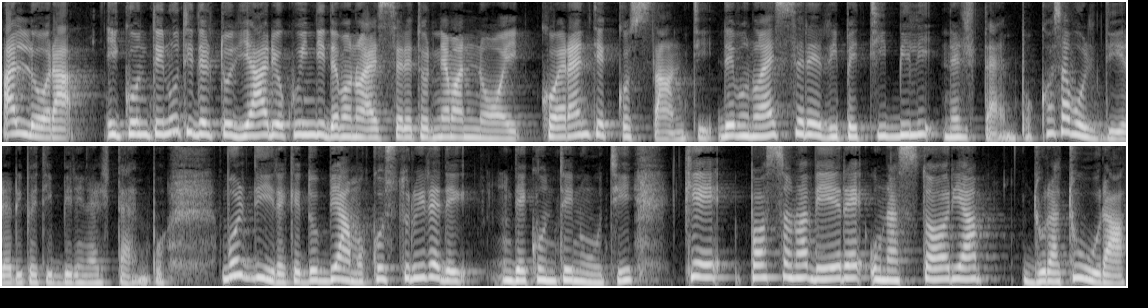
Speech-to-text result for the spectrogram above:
Allora, i contenuti del tuo diario quindi devono essere, torniamo a noi, coerenti e costanti, devono essere ripetibili nel tempo. Cosa vuol dire ripetibili nel tempo? Vuol dire che dobbiamo costruire dei, dei contenuti che possano avere una storia duratura,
